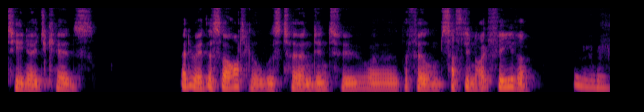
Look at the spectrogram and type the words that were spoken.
teenage kids. Anyway, this article was turned into uh, the film Saturday Night Fever. Mm.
